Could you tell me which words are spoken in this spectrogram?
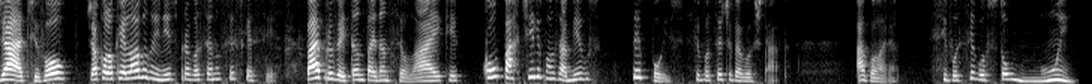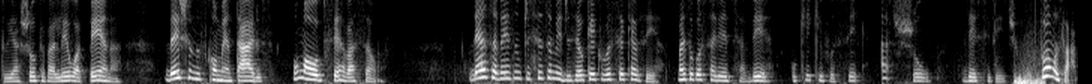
Já ativou? Já coloquei logo no início para você não se esquecer. Vai aproveitando, vai dando seu like, compartilhe com os amigos depois, se você tiver gostado. Agora, se você gostou muito e achou que valeu a pena, deixe nos comentários uma observação. Dessa vez não precisa me dizer o que, que você quer ver, mas eu gostaria de saber o que, que você achou desse vídeo. Vamos lá!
